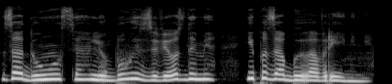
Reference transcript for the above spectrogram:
задумался, любуясь звездами и позабыл о времени.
